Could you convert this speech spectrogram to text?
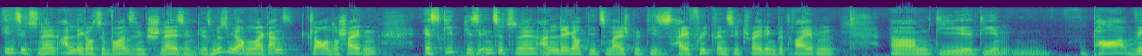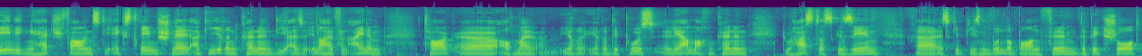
institutionellen Anleger so wahnsinnig schnell sind. Jetzt müssen wir aber mal ganz klar unterscheiden. Es gibt diese institutionellen Anleger, die zum Beispiel dieses High-Frequency-Trading betreiben, ähm, die, die paar wenigen Hedgefonds, die extrem schnell agieren können, die also innerhalb von einem Tag äh, auch mal ihre, ihre Depots leer machen können. Du hast das gesehen. Äh, es gibt diesen wunderbaren Film The Big Short.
